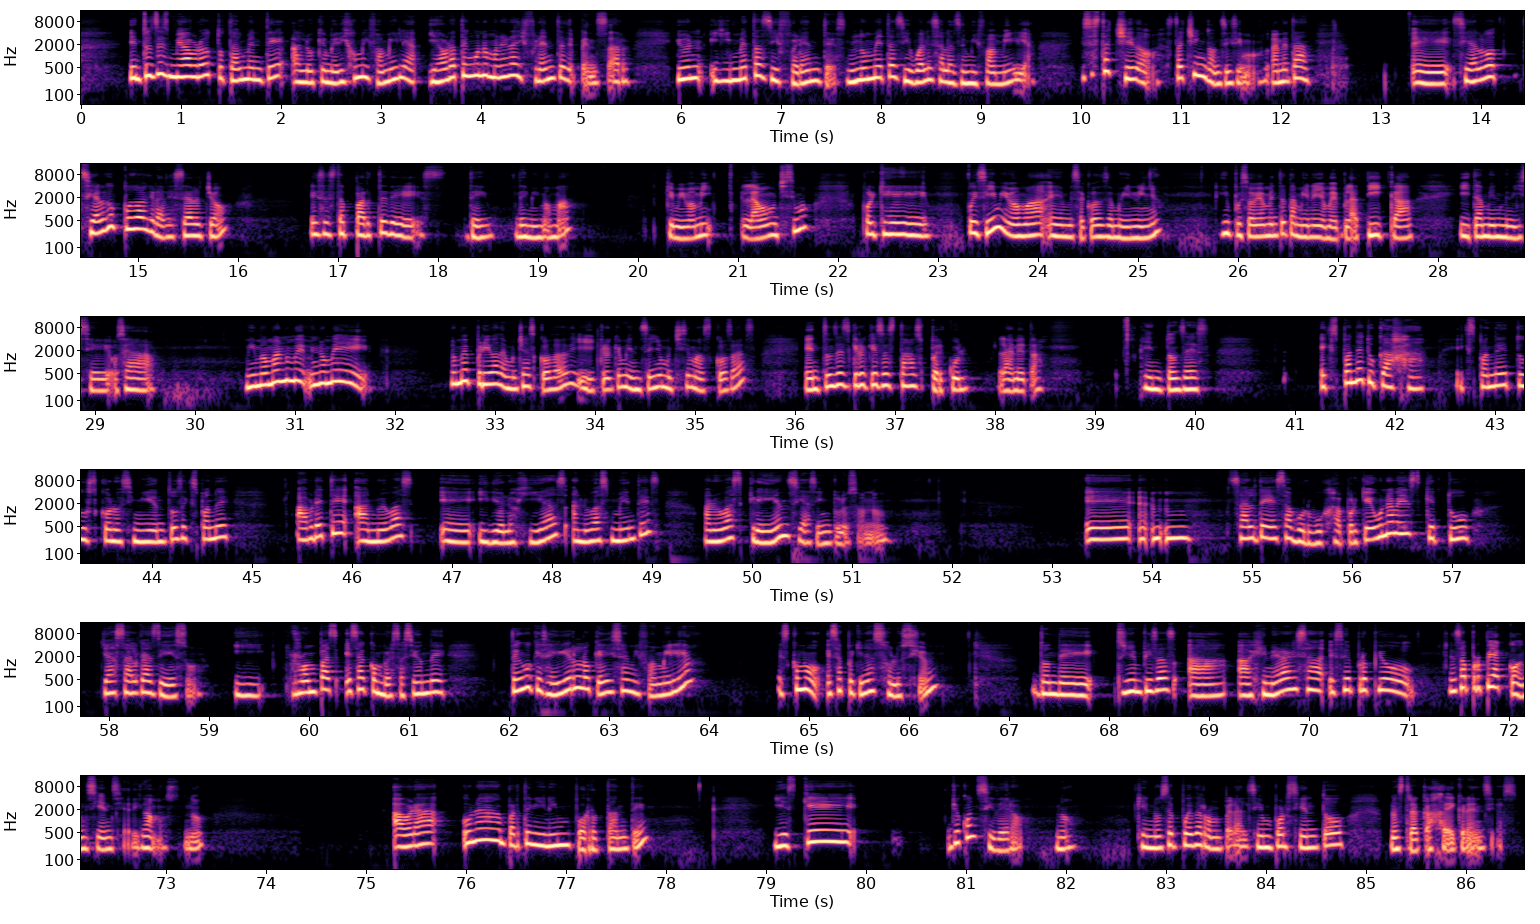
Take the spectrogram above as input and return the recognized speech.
entonces me abro totalmente a lo que me dijo mi familia y ahora tengo una manera diferente de pensar y, metas diferentes, no metas iguales a las de mi familia. Y eso está chido, está chingoncísimo. La neta, eh, si, algo, si algo puedo agradecer yo, es esta parte de, de, mi mamá, que mi mami la amo muchísimo, porque pues sí, mi mamá eh, me sacó desde muy niña y pues obviamente también ella me platica y también me dice, o sea, mi mamá no me, no me, no me priva de muchas cosas y creo que me enseña muchísimas cosas. Entonces creo que eso está súper cool, la neta. Entonces, expande tu caja, expande tus conocimientos, expande, ábrete a nuevas eh, ideologías, a nuevas mentes, a nuevas creencias incluso, ¿no? Eh, eh, mm, mm, sal de esa burbuja, porque una vez que tú ya salgas de eso, y rompas esa conversación de tengo que seguir lo que dice mi familia, es como esa pequeña solución donde tú ya empiezas a, generar esa, ese propio, esa propia conciencia, digamos, ¿no? Ahora, una parte bien importante, y es que yo considero, ¿no? Que no se puede romper al 100% nuestra caja de creencias.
